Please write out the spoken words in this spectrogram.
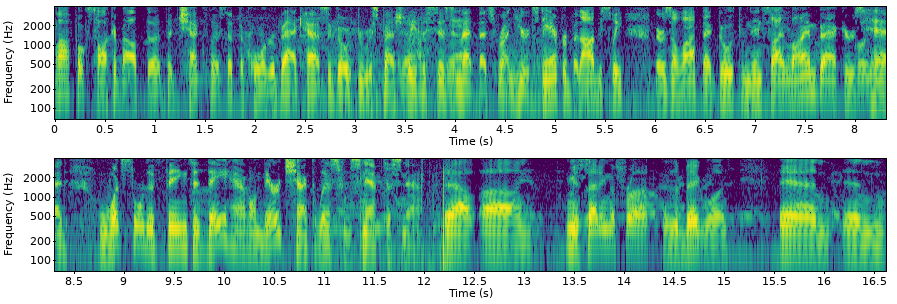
lot of folks talk about the, the checklist that the quarterback has to go through, especially yeah, the system yeah. that, that's run here at Stanford. But obviously, there's a lot that goes through an inside linebacker's oh, yeah. head. What sort of things did they have on their checklist from snap to snap? Yeah, um, I mean, setting the front is a big one, and and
